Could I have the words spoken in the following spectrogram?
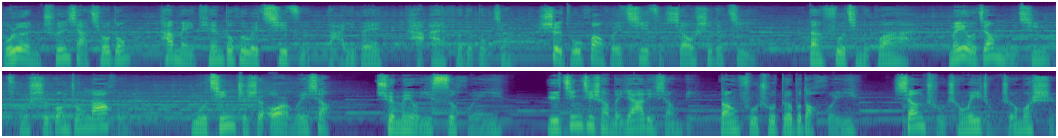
不论春夏秋冬，他每天都会为妻子打一杯他爱喝的豆浆，试图换回妻子消失的记忆。但父亲的关爱没有将母亲从时光中拉回来，母亲只是偶尔微笑，却没有一丝回应。与经济上的压力相比，当付出得不到回应，相处成为一种折磨时，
